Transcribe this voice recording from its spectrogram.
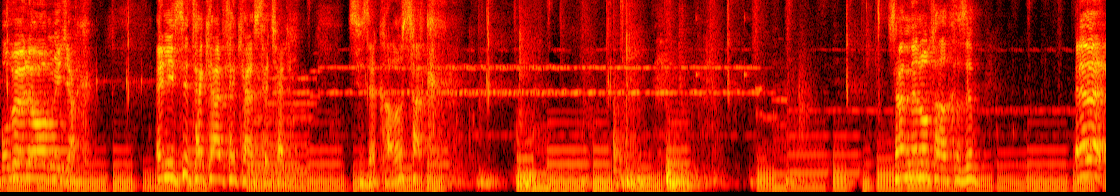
bu böyle olmayacak. En iyisi teker teker seçelim. Size kalırsak. Sen de not al kızım. Evet,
